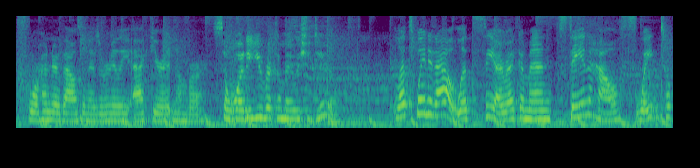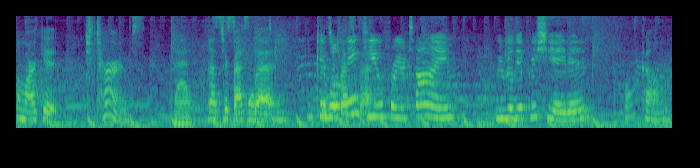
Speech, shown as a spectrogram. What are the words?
400,000 is a really accurate number. So what do you recommend we should do? Let's wait it out. Let's see. I recommend stay in the house, wait until the market turns. Well, That's your best bet. Okay, That's well, thank bet. you for your time. We really appreciate it. Welcome.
